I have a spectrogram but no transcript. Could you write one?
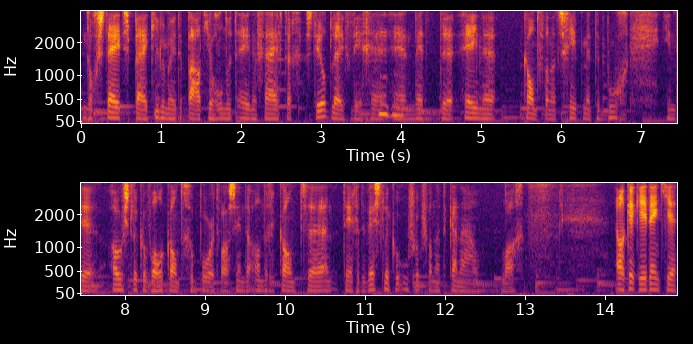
nog steeds bij kilometerpaaltje 151 stil bleef liggen. Mm -hmm. En met de ene kant van het schip met de boeg in de oostelijke walkant geboord was en de andere kant uh, tegen de westelijke oever van het kanaal lag. Elke keer denk je,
